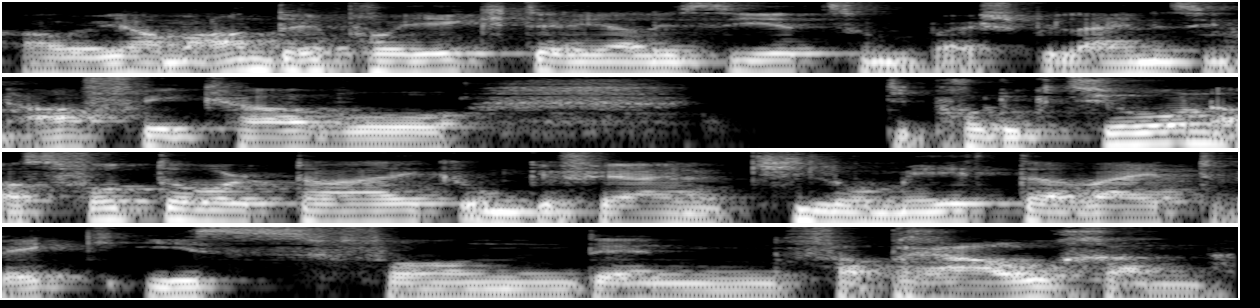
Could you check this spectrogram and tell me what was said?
Aber wir haben andere Projekte realisiert, zum Beispiel eines in Afrika, wo die Produktion aus Photovoltaik ungefähr einen Kilometer weit weg ist von den Verbrauchern.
